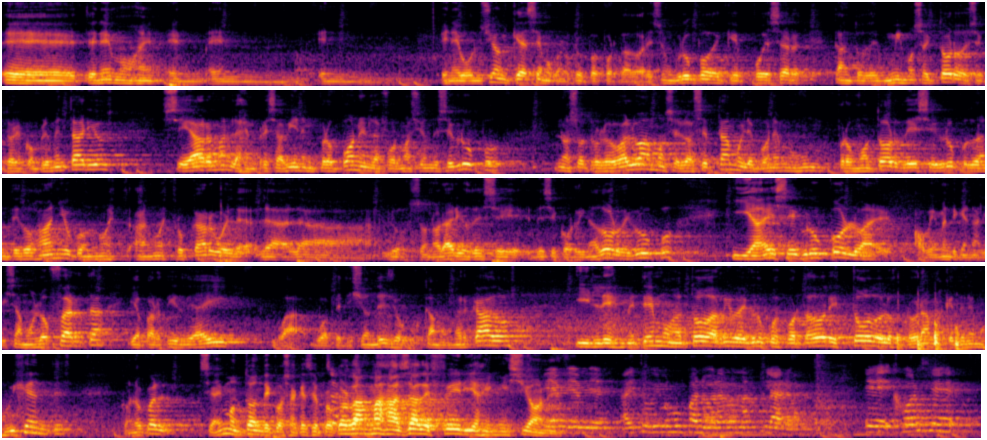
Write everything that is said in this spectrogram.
Eh, tenemos en, en, evolución, ¿qué hacemos con los grupos de exportadores? Un grupo de que puede ser tanto del mismo sector o de sectores complementarios, se arman, las empresas vienen, proponen la formación de ese grupo, nosotros lo evaluamos, se lo aceptamos y le ponemos un promotor de ese grupo durante dos años con a nuestro cargo los honorarios de ese, coordinador de grupo y a ese grupo, obviamente que analizamos la oferta y a partir de ahí, o a, petición de ellos, buscamos mercados y les metemos a todo arriba del grupo exportadores todos los programas que tenemos vigentes. Con lo cual, hay un montón de cosas que se procuran más allá de ferias y misiones. Bien, bien, bien. Ahí tuvimos un panorama más claro. Eh, Jorge,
